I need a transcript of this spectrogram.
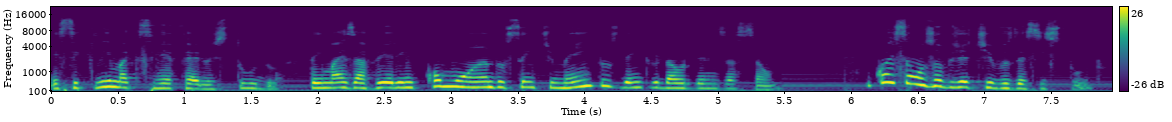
Esse clima que se refere ao estudo tem mais a ver em como andam os sentimentos dentro da organização. E quais são os objetivos desse estudo?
